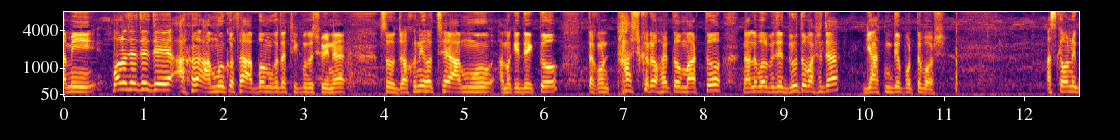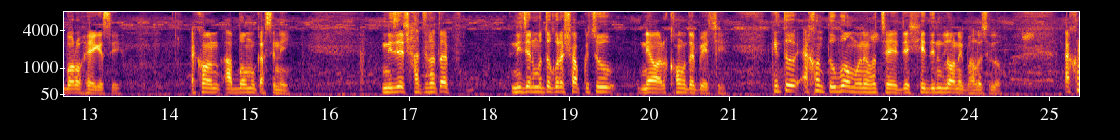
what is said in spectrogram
আমি বলা যায় যে আম্মুর কথা, আব্বু আম্মুর কথা ঠিক মতো শুই না। সো যখনই হচ্ছে আম্মু আমাকে দেখতো, তখন ঠাস করে হয়তো মারতো, নাহলে বলবে যে, দ্রুত বাসা যা, গিয়ে দিয়ে পড়তে বস। আজকে অনেক বড় হয়ে গেছি। এখন আব্বু আম্মু কাছে নেই। নিজের স্বাধীনতা নিজের মতো করে সব কিছু নেওয়ার ক্ষমতা পেয়েছি। কিন্তু এখন তবুও মনে হচ্ছে যে সেই দিনগুলো অনেক ভালো ছিল। এখন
